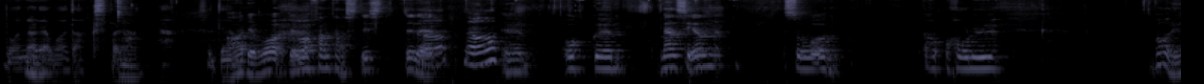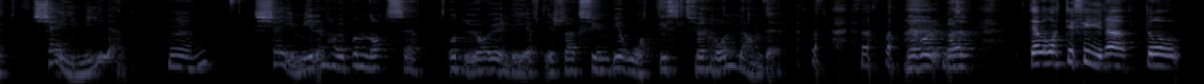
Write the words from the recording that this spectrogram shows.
då när det var dags för det. Så det ja, det var, det var fantastiskt det där. ja, ja. Eh, och, eh, men sen så ha- har du varit Tjejmilen. Mm. Tjejmilen har ju på något sätt, och du har ju levt i ett slags symbiotiskt förhållande. När var, alltså, Det var 84, då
